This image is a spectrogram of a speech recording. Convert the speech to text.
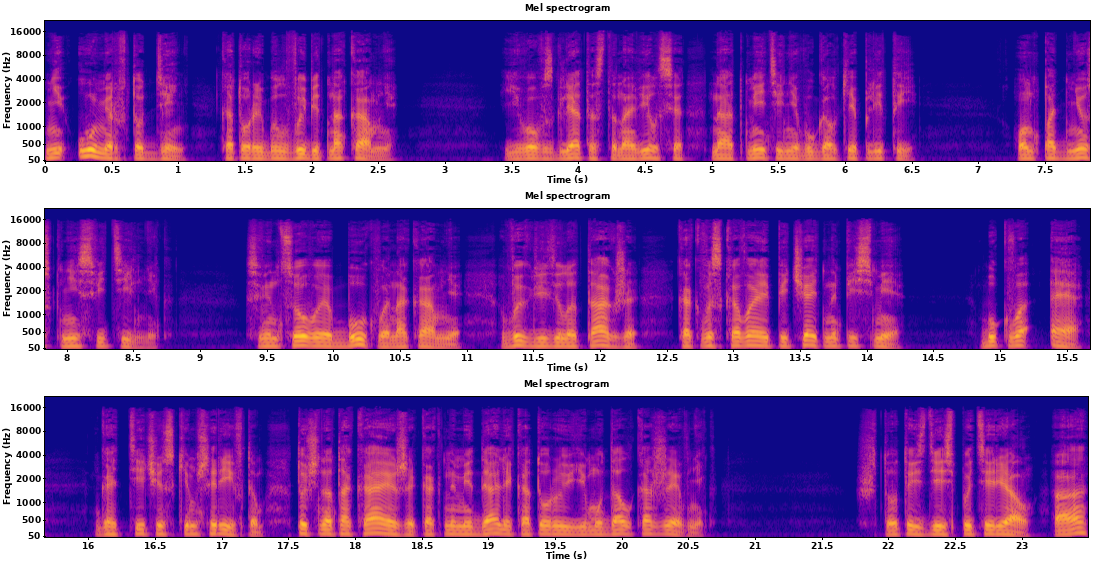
не умер в тот день, который был выбит на камне. Его взгляд остановился на отметине в уголке плиты. Он поднес к ней светильник. Свинцовая буква на камне выглядела так же, как восковая печать на письме. Буква «Э» готическим шрифтом, точно такая же, как на медали, которую ему дал кожевник. «Что ты здесь потерял, а?»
